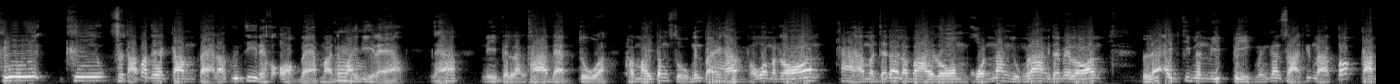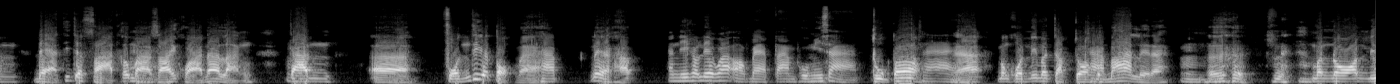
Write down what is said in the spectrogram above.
คือคือสถาปัตยกรรมแต่ละพื้นที่เนี่ยเขาออกแบบมาไว้ดีแล้วนะครัฮะบนี่เป็นหลังคาแบบจั่วทำไมต้องสูงขึ้นไปครับ อ่าเพราะว่ามันร้อนครับ นะมันจะได้ระบายลมคนนั่งอยู่ข้างล่างจะไม่ร้อน และไอ้ที่มันมีปีกเหมือนกันสาดขึ้นมา ก็กันแดดที่จะสาดเข้ามาซ้ายขวาหน้าหลัง กันเอ่อฝนที่จะตกมาครับเนี่ยครับ อันนี้เขาเรียกว่าออกแบบตามภูมิศาสตร์ ถูกต้องใช่นะฮะบางคนนี่มาจับจองครับเป็นบ้านเลยนะอืมเออมันนอนมี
